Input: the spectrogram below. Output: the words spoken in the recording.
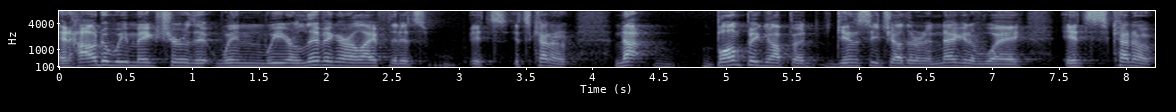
and how do we make sure that when we are living our life that it's it's it's kind of not bumping up against each other in a negative way it's kind of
